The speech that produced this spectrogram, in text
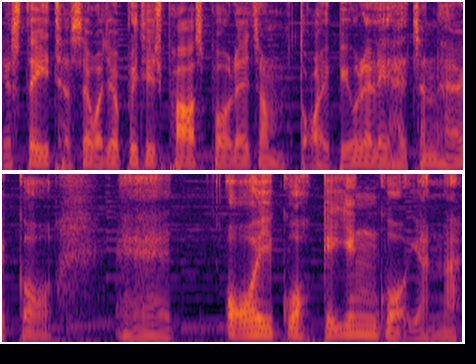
嘅 status，或者 British passport 咧，就唔代表咧你係真係一個誒愛國嘅英國人啊！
